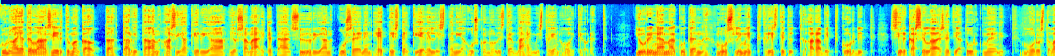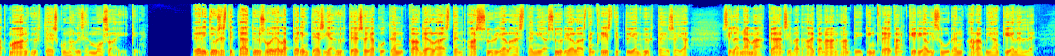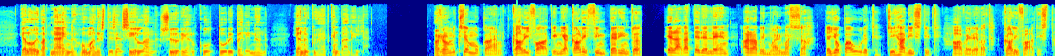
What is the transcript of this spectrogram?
Kun ajatellaan siirtymän kautta, tarvitaan asiakirjaa, jossa määritetään Syyrian useiden etnisten, kielellisten ja uskonnollisten vähemmistöjen oikeudet. Juuri nämä, kuten muslimit, kristityt, arabit, kurdit, sirkasilaiset ja turkmeenit, muodostavat maan yhteiskunnallisen mosaiikin. Erityisesti täytyy suojella perinteisiä yhteisöjä, kuten kaldealaisten, assyrialaisten ja syyrialaisten kristittyjen yhteisöjä, sillä nämä käänsivät aikanaan antiikin kreikan kirjallisuuden arabian kielelle ja loivat näin humanistisen sillan Syyrian kulttuuriperinnön ja nykyhetken välille. Aroniksen mukaan kalifaatin ja kalifin perintö elävät edelleen arabimaailmassa ja jopa uudet jihadistit haaveilevat kalifaatista.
